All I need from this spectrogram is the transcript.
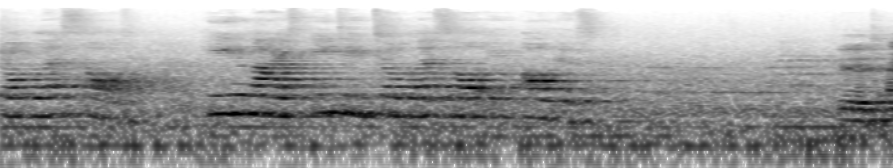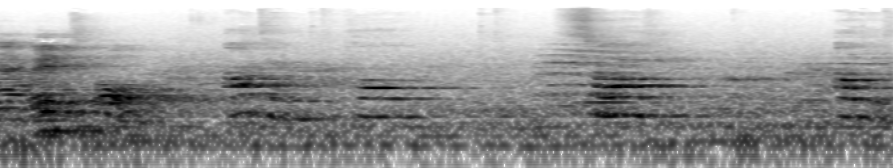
chocolate sauce. He likes eating chocolate sauce in August. Good. And where is Paul? Autumn, Paul, sauce, August.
